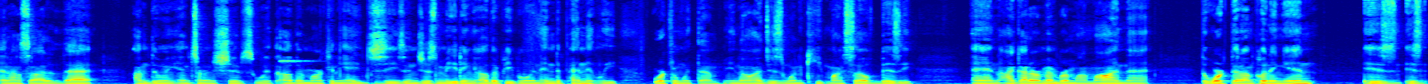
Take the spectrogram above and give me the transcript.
And outside of that, I'm doing internships with other marketing agencies and just meeting other people and independently working with them. You know, I just want to keep myself busy. And I got to remember in my mind that the work that I'm putting in is is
